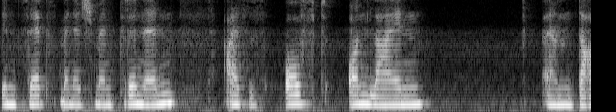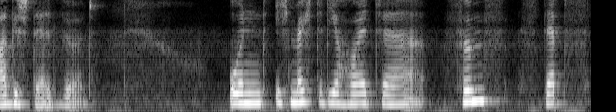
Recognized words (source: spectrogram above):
im Selbstmanagement drinnen, als es oft online ähm, dargestellt wird. Und ich möchte dir heute fünf Steps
